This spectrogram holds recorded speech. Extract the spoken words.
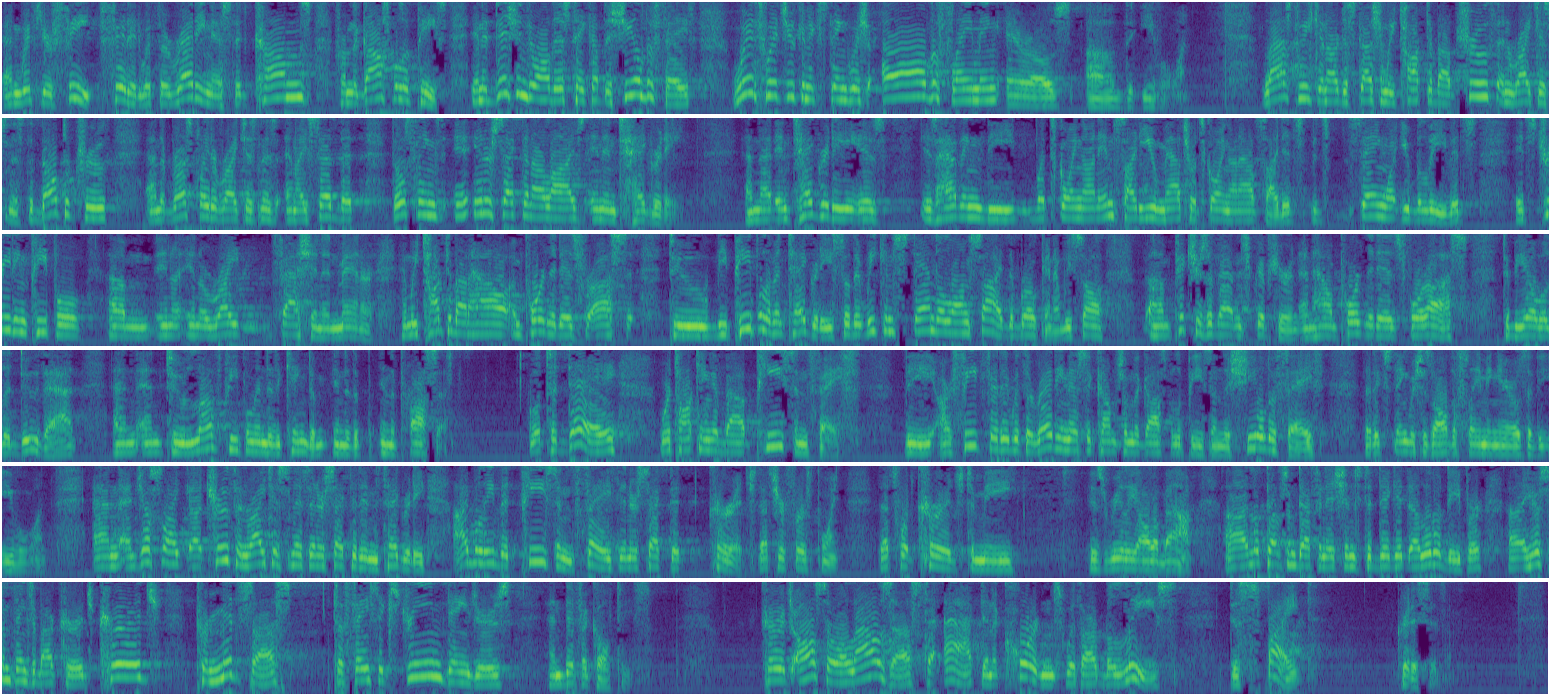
And with your feet fitted with the readiness that comes from the gospel of peace. In addition to all this, take up the shield of faith with which you can extinguish all the flaming arrows of the evil one. Last week in our discussion, we talked about truth and righteousness, the belt of truth and the breastplate of righteousness, and I said that those things intersect in our lives in integrity. And that integrity is, is having the, what's going on inside of you match what's going on outside. It's, it's saying what you believe. It's, it's treating people um, in, a, in a right fashion and manner. And we talked about how important it is for us to be people of integrity so that we can stand alongside the broken. And we saw um, pictures of that in Scripture and, and how important it is for us to be able to do that and, and to love people into the kingdom into the, in the process. Well, today we're talking about peace and faith. The, our feet fitted with the readiness that comes from the gospel of peace and the shield of faith that extinguishes all the flaming arrows of the evil one. And, and just like uh, truth and righteousness intersected in integrity, I believe that peace and faith intersected courage. That's your first point. That's what courage to me is really all about. Uh, I looked up some definitions to dig it a little deeper. Uh, here's some things about courage. Courage permits us to face extreme dangers and difficulties. Courage also allows us to act in accordance with our beliefs despite criticism.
